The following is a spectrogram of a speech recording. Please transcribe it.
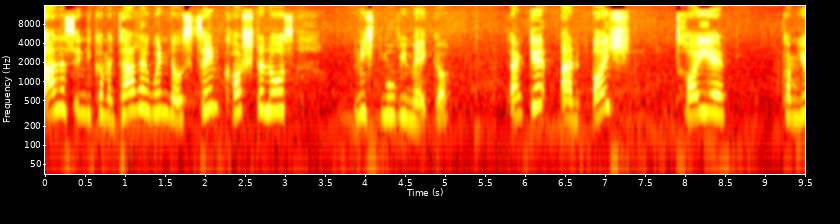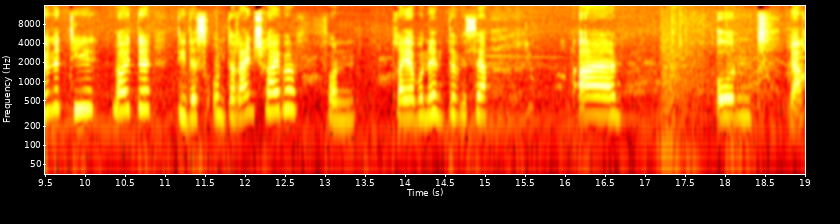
alles in die Kommentare. Windows 10 kostenlos, nicht Movie Maker. Danke an euch, treue Community-Leute, die das unter reinschreiben. Von drei Abonnenten bisher. Äh, und ja.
